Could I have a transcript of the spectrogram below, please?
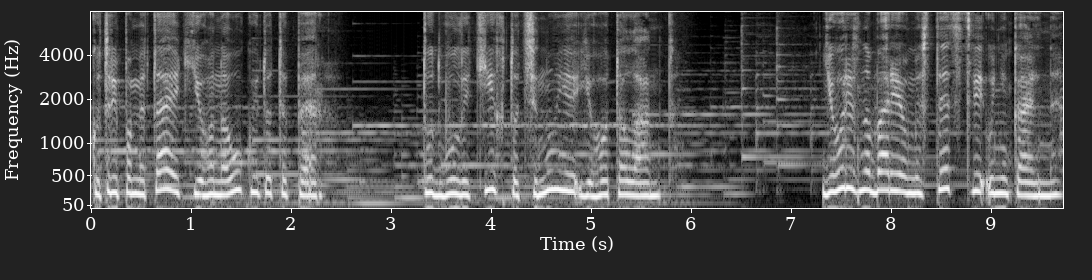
котрі пам'ятають його науку й дотепер. Тут були ті, хто цінує його талант. Його різнобар'я в мистецтві унікальне.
